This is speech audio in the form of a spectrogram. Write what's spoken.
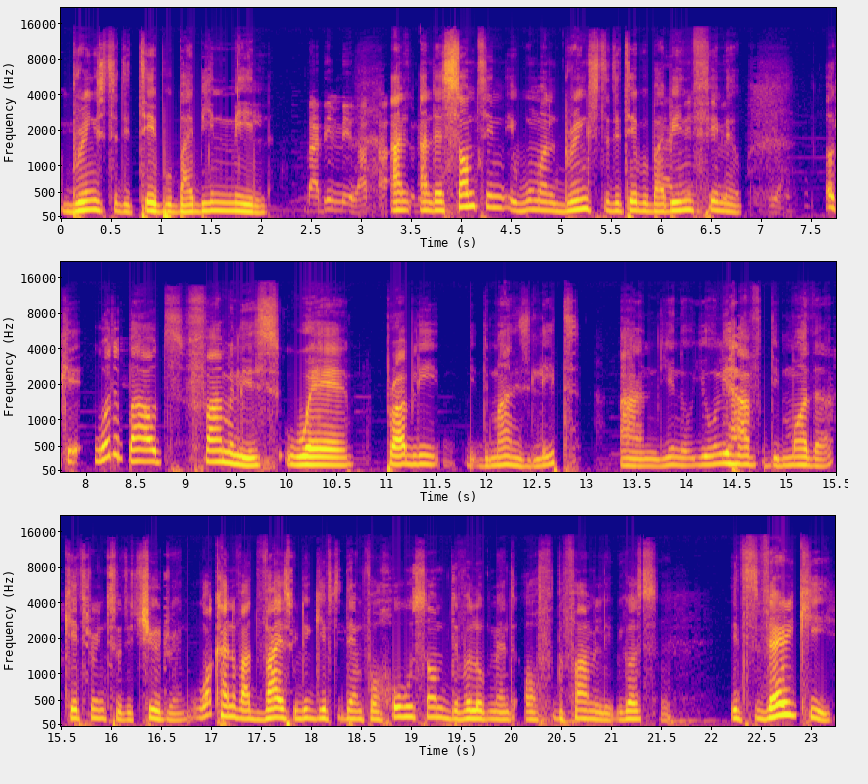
brings to the table by being male. By being male. And, and there's something a woman brings to the table by, by being, being, female. Yeah. Okay, what about families where probably the man is late and you know you only have the mother catering to the children what kind of advice will you give to them for wholesome development of the family? Because mm. it's very key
